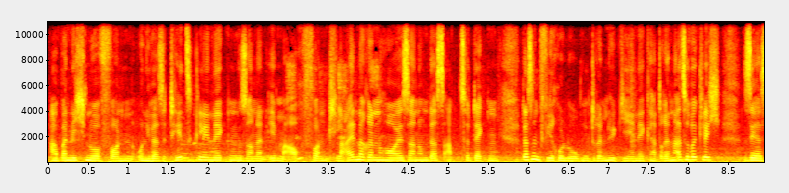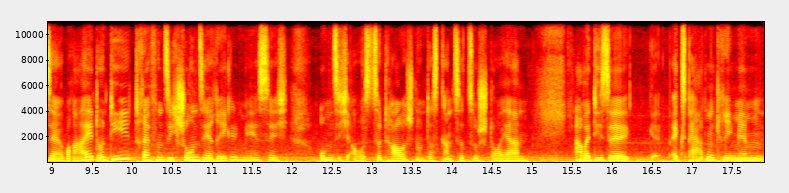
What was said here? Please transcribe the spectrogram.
aber nicht nur von Universitätskliniken, sondern eben auch von kleineren Häusern, um das abzudecken. Da sind Virologen drin, Hygieniker drin, also wirklich sehr, sehr breit. Und die treffen sich schon sehr regelmäßig, um sich auszutauschen und das Ganze zu steuern. Aber diese Expertengremien,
